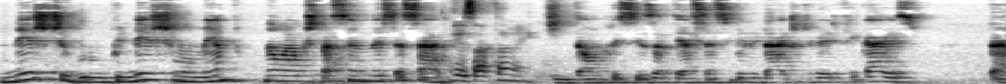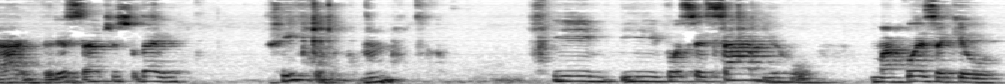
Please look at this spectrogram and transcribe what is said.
neste grupo e neste momento, não é o que está sendo necessário. Exatamente. Então precisa ter a sensibilidade de verificar isso. Tá interessante isso daí. Rico. Hum? E, e você sabe, Ru, uma coisa que eu,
